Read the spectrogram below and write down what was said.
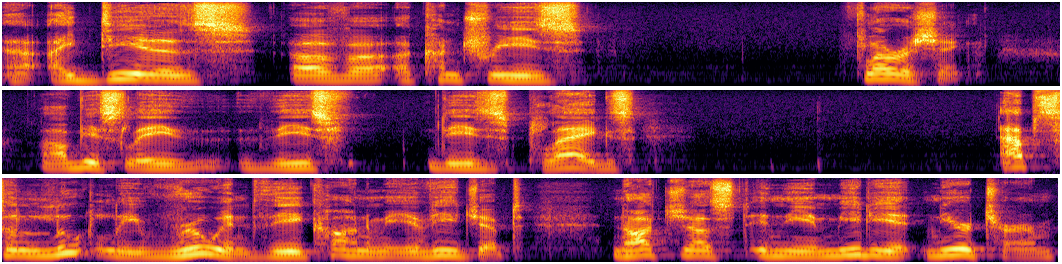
uh, ideas of a, a country's flourishing. Obviously, these, these plagues absolutely ruined the economy of Egypt, not just in the immediate near term,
